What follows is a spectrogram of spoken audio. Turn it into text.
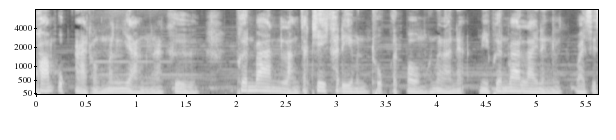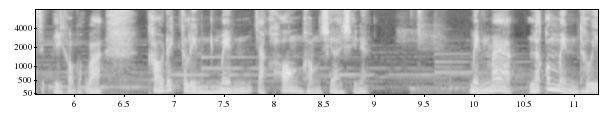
ความอุกอาจของมันอย่างหนึงนะคือ เพื่อนบ้านหลังจากที่คดีมันถูกเปิดโปงขึ้นมาแล้วเนี่ย มีเพื่อนบ้านรายหนึ่งวัย40ปีเขาบอกว่า เขาได้กลิ่นเหม็นจากห้องของชิราชิเนี่ย เหม็นมาก แล้วก็เหม็นทวี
